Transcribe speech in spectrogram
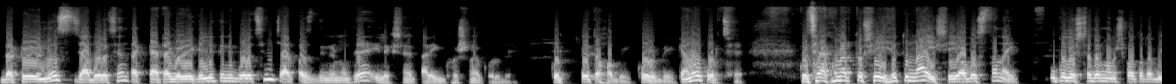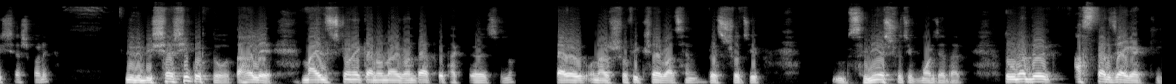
ডক্টর ইউনুস যা বলেছেন তা ক্যাটাগরিক্যালি তিনি বলেছেন, চার পাঁচ দিনের মধ্যে ইলেকশনের তারিখ ঘোষণা করবে। করতে তো হবে, করবে। কেন করছে? করছে এখন আর তো সেই হেতু নাই, সেই অবস্থা নাই। উপদেষ্টাদের মানুষ কতটা বিশ্বাস করে? যদি বিশ্বাসই করতো, তাহলে মাইলস্টোনে কেন নয় ঘণ্টা আটকে থাকতে হয়েছিল? তার ওনার শফিক সাহেব আছেন প্রেস সচিব সিনিয়র সচিব মর্যাদার। তো ওনাদের আস্থার জায়গা কি?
